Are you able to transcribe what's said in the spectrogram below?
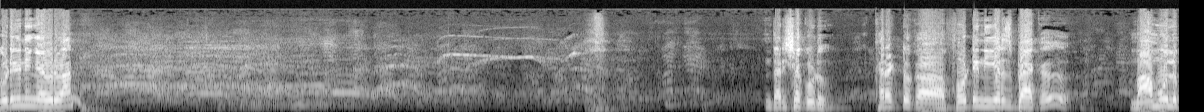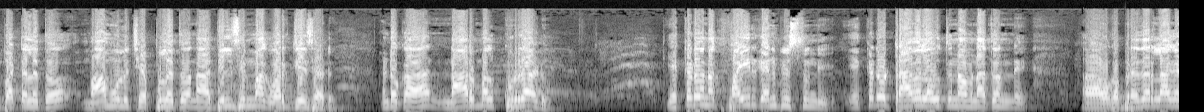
గుడ్ ఈవినింగ్ ఎవ్రీవన్ దర్శకుడు. కరెక్ట్ ఒక ఫోర్టీన్ ఇయర్స్ బ్యాక్ మామూలు బట్టలతో మామూలు చెప్పులతో నా దిల్ సినిమాకి వర్క్ చేశాడు. అంటే ఒక నార్మల్ కుర్రాడు. ఎక్కడో నాకు ఫైర్ కనిపిస్తుంది. ఎక్కడో ట్రావెల్ అవుతున్నాం నాతో ఒక బ్రదర్ లాగా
